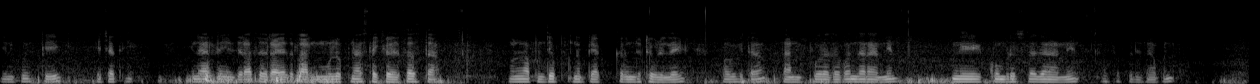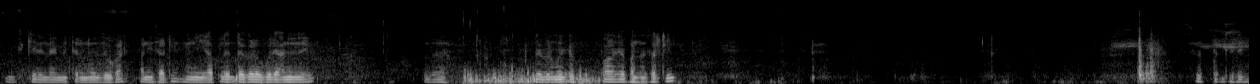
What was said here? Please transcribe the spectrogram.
जेणेकरून ते याच्यात येणार नाही. जर असं राहिलं तर लहान मुलं पण असतात खेळायचं असतात. म्हणून आपण ते पूर्ण पॅक करून ठेवलेलं आहे. पाहू इथं लहान पोराचं पण जाणार नाही आणि कोंबडंसुद्धा जाणार नाही अशा पद्धतीने आपण केलेलं आहे मित्रांनो जुगाड पाणीसाठी. आणि आपलं दगड वगैरे आणलेले आहे. आपलं दगड म्हणजे पाळ्या बांधण्यासाठी असं पद्धतीने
